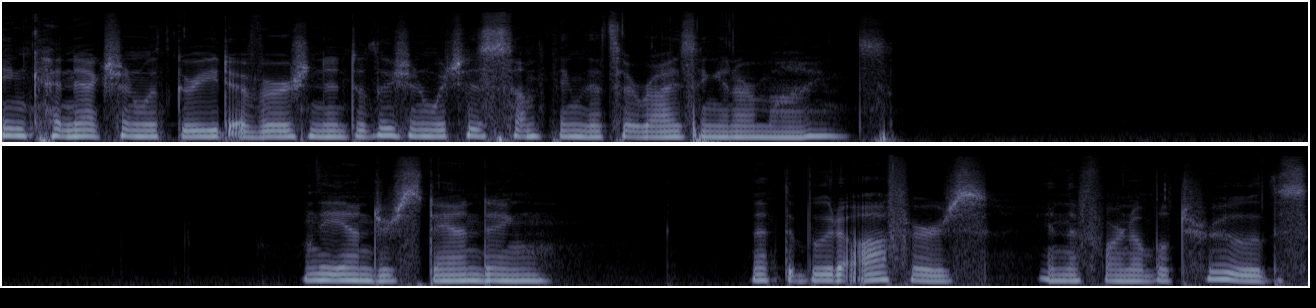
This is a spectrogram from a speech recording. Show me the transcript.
in connection with greed, aversion, and delusion, which is something that's arising in our minds. The understanding that the Buddha offers in the Four Noble Truths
